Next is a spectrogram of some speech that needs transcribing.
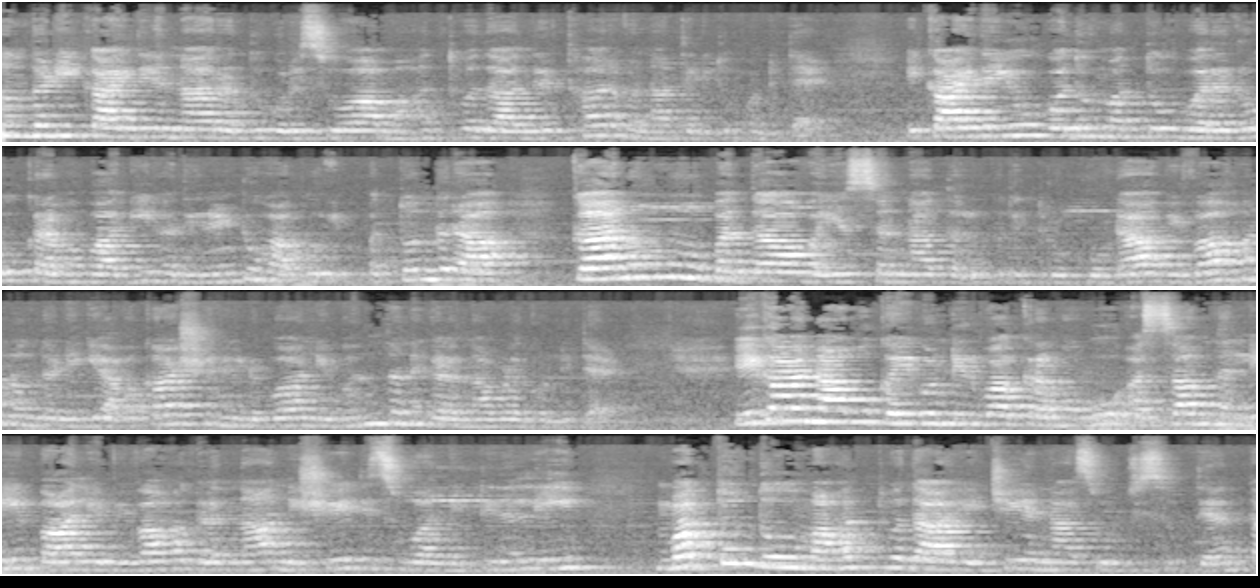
ನೋಂದಣಿ ಕಾಯ್ದೆಯನ್ನ ರದ್ದುಗೊಳಿಸುವ ಮಹತ್ವದ ನಿರ್ಧಾರವನ್ನು ತೆಗೆದುಕೊಂಡಿದೆ. ಈ ಕಾಯ್ದೆಯು ವಧು ಮತ್ತು ವರರು ಕ್ರಮವಾಗಿ ಹದಿನೆಂಟು ಹಾಗೂ ಇಪ್ಪತ್ತೊಂದರ ಕಾನೂನುಬದ್ಧ ವಯಸ್ಸನ್ನ ತಲುಪದಿದ್ರೂ ಕೂಡ ವಿವಾಹ ನೋಂದಣಿಗೆ ಅವಕಾಶ ನೀಡುವ ನಿಬಂಧನೆಗಳನ್ನು ಒಳಗೊಂಡಿದೆ. ಈಗ ನಾವು ಕೈಗೊಂಡಿರುವ ಕ್ರಮವು ಅಸ್ಸಾಂನಲ್ಲಿ ಬಾಲ್ಯ ವಿವಾಹಗಳನ್ನ ನಿಷೇಧಿಸುವ ನಿಟ್ಟಿನಲ್ಲಿ ಮತ್ತೊಂದು ಮಹತ್ವದ ಹೆಜ್ಜೆಯನ್ನ ಸೂಚಿಸುತ್ತೆ ಅಂತ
